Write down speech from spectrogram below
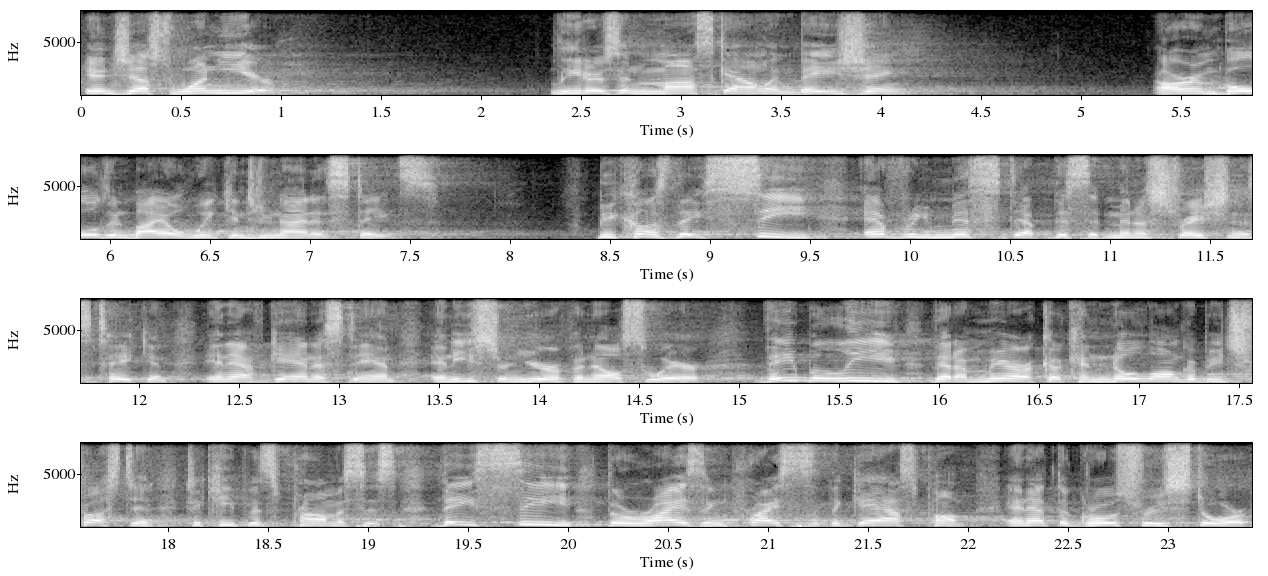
In just one year, leaders in Moscow and Beijing are emboldened by a weakened United States because they see every misstep this administration has taken in Afghanistan and Eastern Europe and elsewhere. They believe that America can no longer be trusted to keep its promises. They see the rising prices at the gas pump and at the grocery store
